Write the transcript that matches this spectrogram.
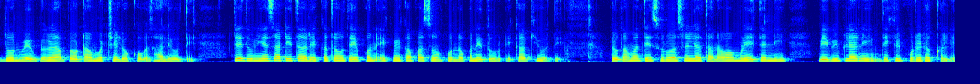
दोन वेगवेगळ्या बोटांवरचे लोक झाले होते जे दुनियेसाठी तर एकत्र होते पण एकमेकापासून पूर्णपणे दूर एकाकी होते. दोघांमध्ये सुरू असलेल्या तणावामुळे त्यांनी बेबी प्लॅनिंग देखील पुढे ढकलले.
